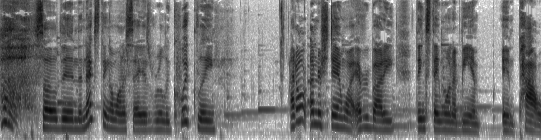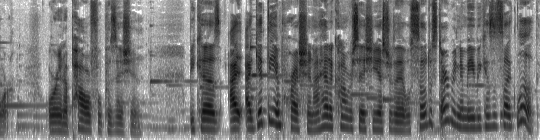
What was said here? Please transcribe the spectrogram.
so then the next thing I want to say is really quickly I don't understand why everybody thinks they want to be in, in power or in a powerful position. Because I, I get the impression, I had a conversation yesterday that was so disturbing to me because it's like, look,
